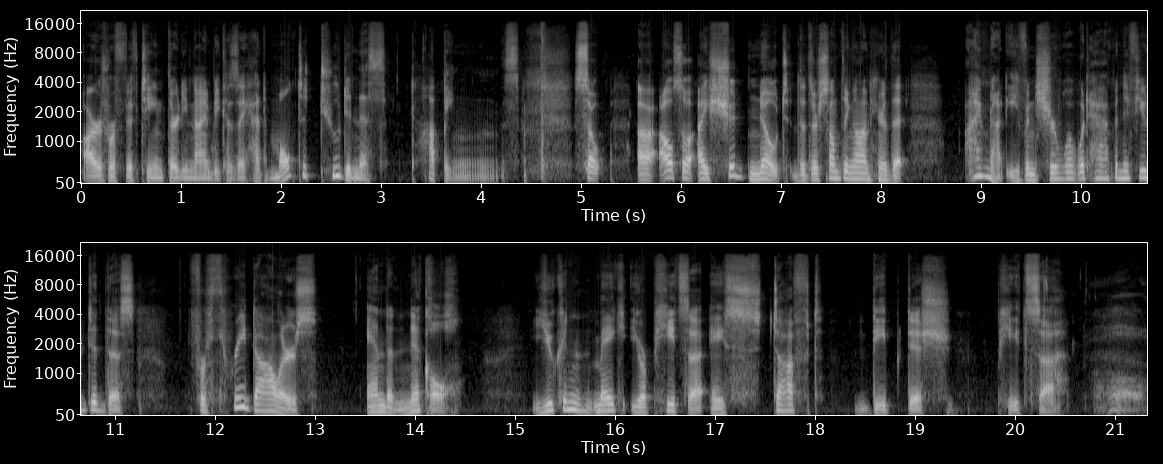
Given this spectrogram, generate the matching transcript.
Ours were fifteen thirty nine because they had multitudinous toppings. So uh, also, I should note that there's something on here that I'm not even sure what would happen if you did this for three dollars and a nickel you can make your pizza a stuffed deep dish pizza. Oh.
